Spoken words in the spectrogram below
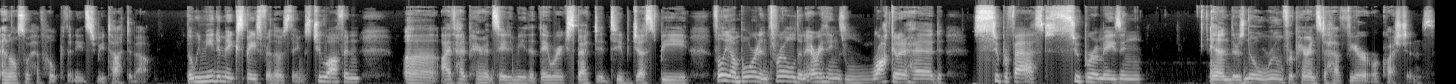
and also have hope that needs to be talked about. But we need to make space for those things. Too often, uh, I've had parents say to me that they were expected to just be fully on board and thrilled, and everything's rocking ahead super fast, super amazing, and there's no room for parents to have fear or questions.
